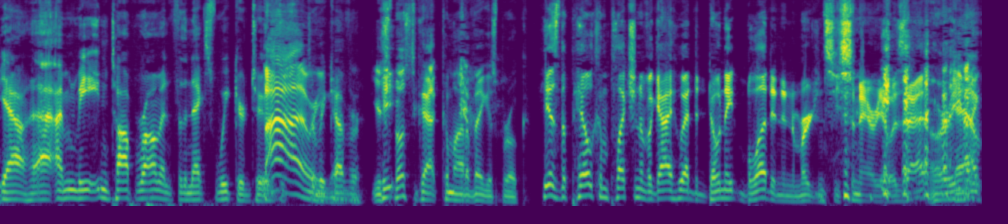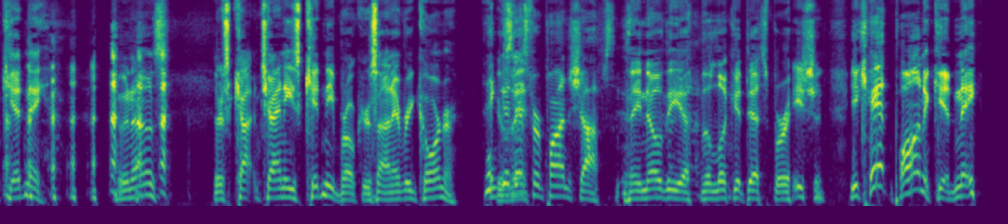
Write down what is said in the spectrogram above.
yeah, I, I'm gonna be eating top ramen for the next week or two Ah, to, to you go. recover. You're supposed to got- come out of Vegas broke. He has the pale complexion of a guy who had to donate blood in an emergency scenario. Is that? or even a kidney. Who knows? There's co- Chinese kidney brokers on every corner. Thank goodness they, for pawn shops. they know the uh, the look of desperation. You can't pawn a kidney.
